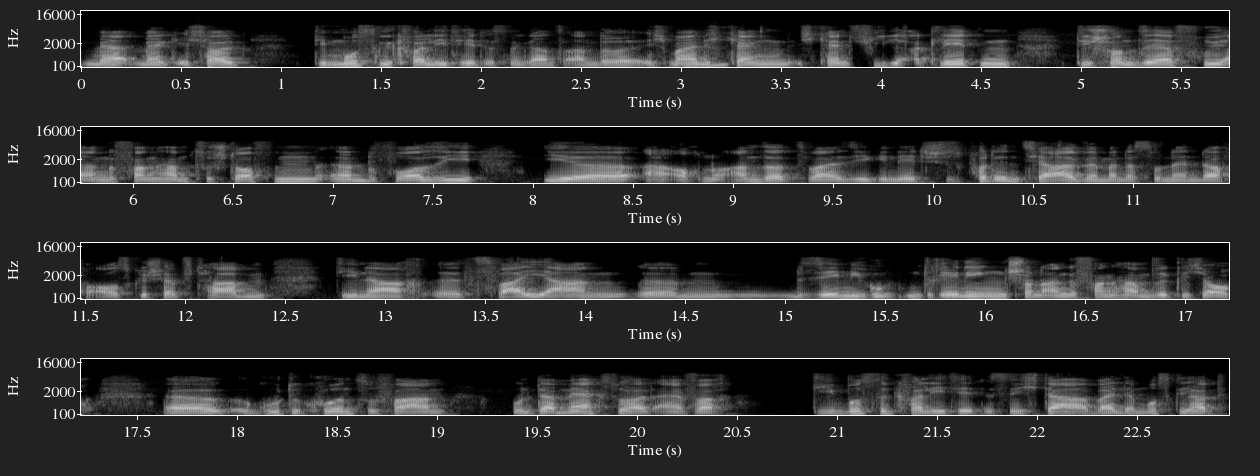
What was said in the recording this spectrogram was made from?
merke ich halt, die Muskelqualität ist eine ganz andere. Ich meine, mhm. ich kenne ich kenn viele Athleten, die schon sehr früh angefangen haben zu stoffen, äh, bevor sie ihr äh, auch nur ansatzweise ihr genetisches Potenzial, wenn man das so nennen darf, ausgeschöpft haben, die nach äh, zwei Jahren ähm, semi-guten Training schon angefangen haben, wirklich auch äh, gute Kuren zu fahren. Und da merkst du halt einfach, die Muskelqualität ist nicht da, weil der Muskel hat,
